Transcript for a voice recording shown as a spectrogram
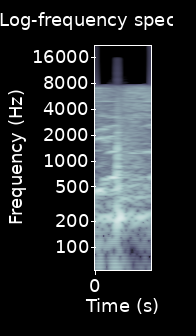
you.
